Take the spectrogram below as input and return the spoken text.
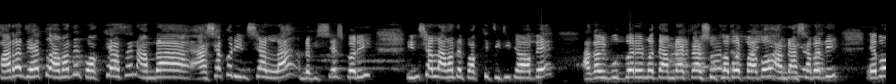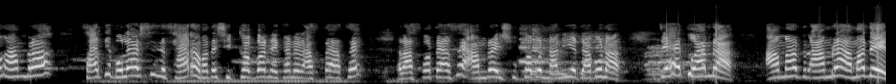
স্যারা যেহেতু আমাদের পক্ষে আছেন, আমরা আশা করি ইনশাল্লাহ আমরা বিশ্বাস করি ইনশাল্লাহ আমাদের পক্ষে চিঠিটা হবে। আগামী বুধবারের মধ্যে আমরা একটা সুখবর পাবো, আমরা আশাবাদী। এবং আমরা স্যারকে বলে আসছি যে, স্যার, আমাদের শিক্ষকগণ এখানে রাস্তায় আছে, রাজপথে আছে, আমরা এই সুখবর না নিয়ে যাব না। যেহেতু আমরা আমাদের আমরা আমাদের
